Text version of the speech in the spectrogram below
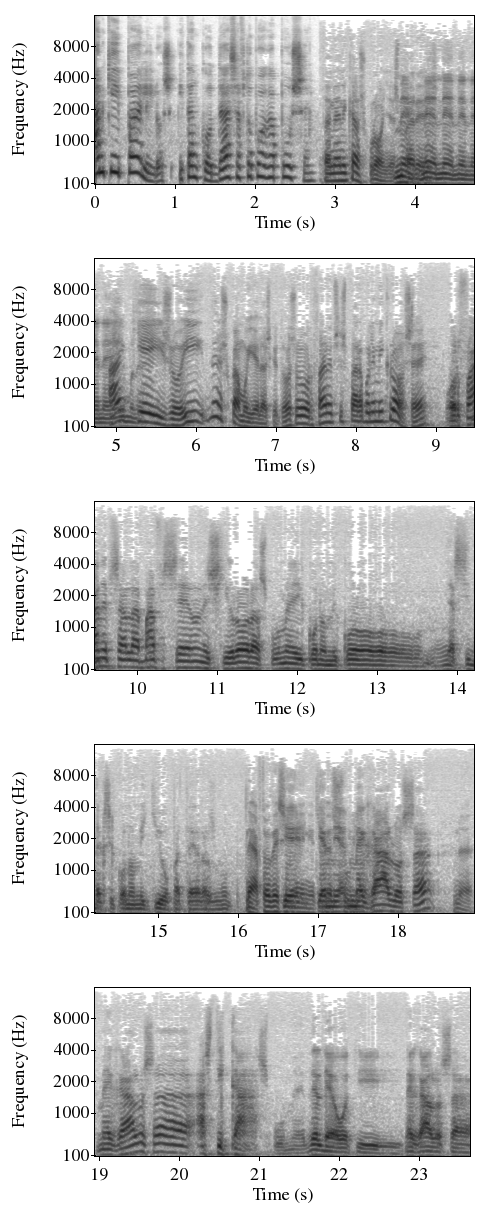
Αν και υπάλληλος ήταν κοντά σε αυτό που αγαπούσε. Τα νεανικά σου χρόνια. Ναι, παρέες. ναι, ναι, ναι, ναι, ναι, Αν ήμουνα. και η ζωή δεν σου χαμογέλασε και τόσο, ορφάνεψες πάρα πολύ μικρός, ε. Ορφάνεψα, αλλά μ' άφησε έναν ισχυρό, ας πούμε, οικονομικό, μια σύνταξη οικονομική ο πατέρας μου. Ναι, αυτό δεν και, σημαίνει Και ότι δεν με- σου λέει. μεγάλωσα, Ναι. μεγάλωσα αστικά, ας πούμε. Δεν λέω ότι μεγάλωσα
